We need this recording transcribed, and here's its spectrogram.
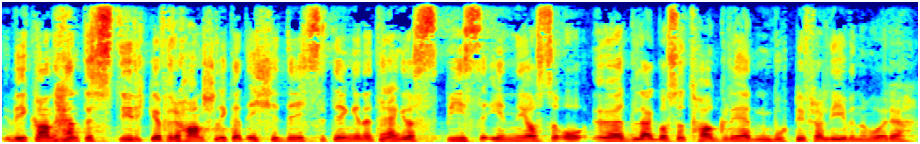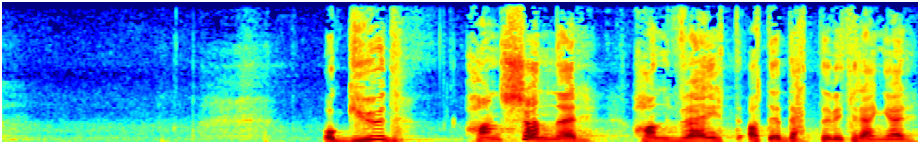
vi kan hente styrke fra han, slik at ikke disse tingene trenger å spise inn i oss og ødelegge oss og ta gleden bort fra livene våre. Og Gud, han skjønner, han vet at det er dette vi trenger.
